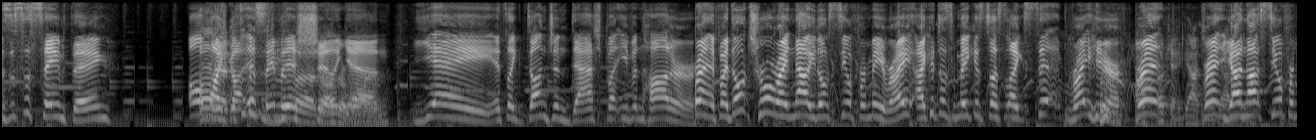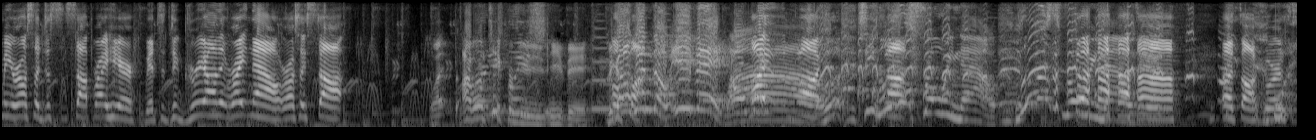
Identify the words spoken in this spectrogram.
is this the same thing? Oh, Oh, my yeah, god, this is it's the same this the- the shit other again. Yay! It's like Dungeon Dash, but even hotter. Brent, if I don't troll right now, you don't steal from me, right? I could just make it just like sit right here. Brent, okay, gotcha, Brent, you gotta not steal from me, or else I just stop right here. We have to agree on it right now, or else I stop. What? I won't take from you, Please. Eevee. We Oh, got fuck. a win though, Eevee! Oh my Wow. fuck! See, who's Uh, throwing now? Who's throwing now, dude? Uh, that's awkward. What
